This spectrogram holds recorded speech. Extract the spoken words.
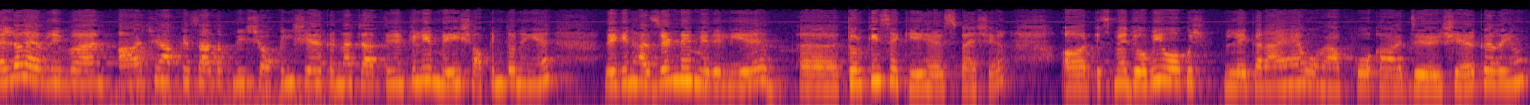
हेलो एवरीवन आज मैं आपके साथ अपनी शॉपिंग शेयर करना चाहती हूँ। एक्चुअली मेरी शॉपिंग तो नहीं है, लेकिन हस्बैंड ने मेरे लिए तुर्की से की है स्पेशल और इसमें जो भी वो कुछ लेकर आए हैं, वो मैं आपको आज शेयर कर रही हूँ।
